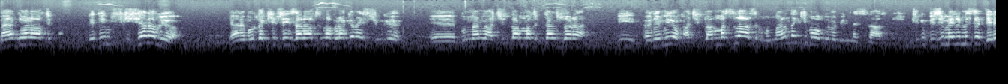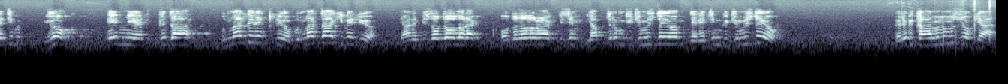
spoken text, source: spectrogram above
merdiven altı dediğimiz kişiler alıyor. Yani burada kimseyi zan altında bırakamayız çünkü e, bunların açıklanmadıktan sonra bir önemi yok. Açıklanması lazım. Bunların da kim olduğunu bilmesi lazım. Çünkü bizim elimizde denetim yok. Emniyet, gıda bunlar denetliyor. Bunlar takip ediyor. Yani biz oda olarak odalar olarak bizim yaptırım gücümüz de yok. Denetim gücümüz de yok. Öyle bir kanunumuz yok yani.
